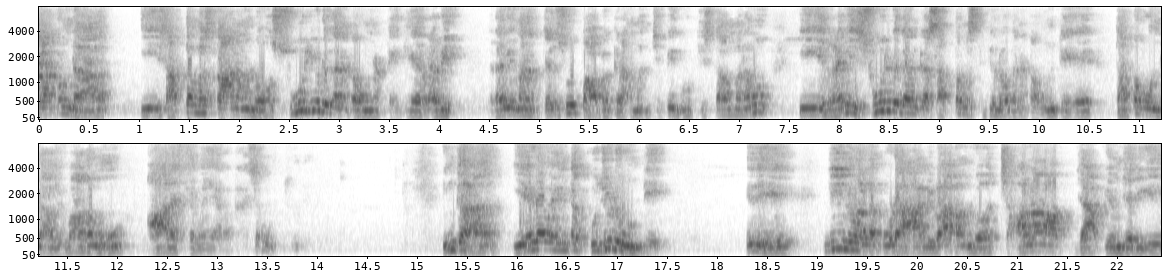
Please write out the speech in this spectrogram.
కాకుండా ఈ సప్తమ స్థానంలో సూర్యుడు కనుక ఉన్నట్టయితే రవి రవి మనకు తెలుసు పాపగ్రహం అని చెప్పి గుర్తిస్తాం మనము. ఈ రవి సూర్యుడు కనుక సప్తమ స్థితిలో కనుక ఉంటే తప్పకుండా వివాహము ఆలస్యమయ్యే అవకాశం ఉంటుంది. ఇంకా ఏడవ ఇంట కుజుడు ఉంటే ఇది దీనివల్ల కూడా ఆ వివాహంలో చాలా జాప్యం జరిగే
